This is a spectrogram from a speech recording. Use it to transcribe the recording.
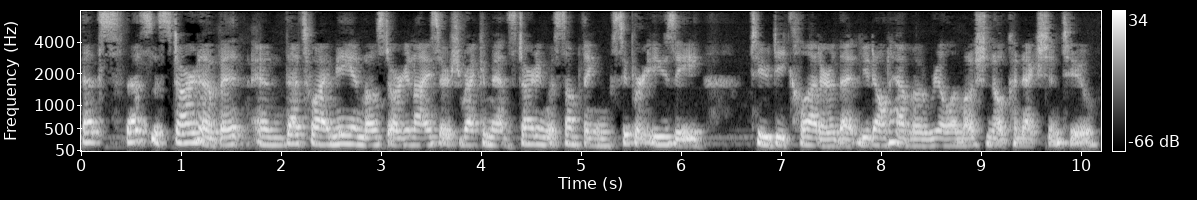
that's that's the start of it, and that's why me and most organizers recommend starting with something super easy to declutter that you don't have a real emotional connection to.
